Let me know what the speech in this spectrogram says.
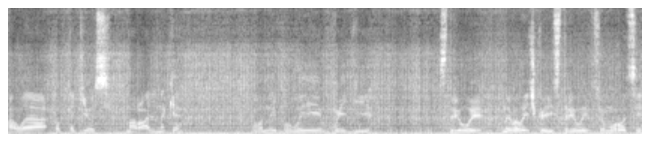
але от такі ось наральники вони були в виді стріли, невеличкої стріли. В цьому році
